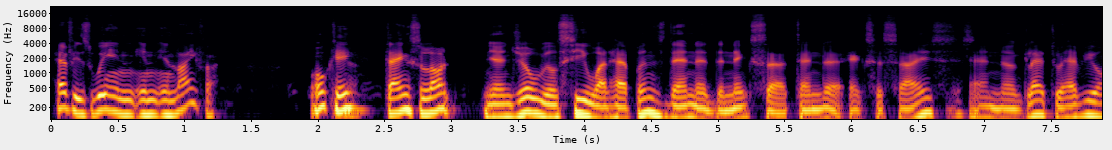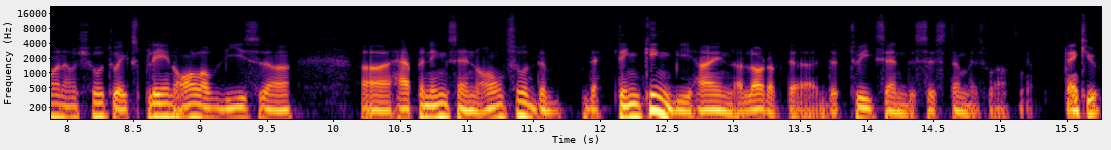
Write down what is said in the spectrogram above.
have his way in, in, in life. Uh. Okay, yeah. thanks a lot, Nian Tjoe. We'll see what happens then at the next uh, tender exercise. Yes. And uh, glad to have you on our show to explain all of these uh, uh, happenings and also the, the thinking behind a lot of the, the tweaks and the system as well. Yeah. Thank you.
